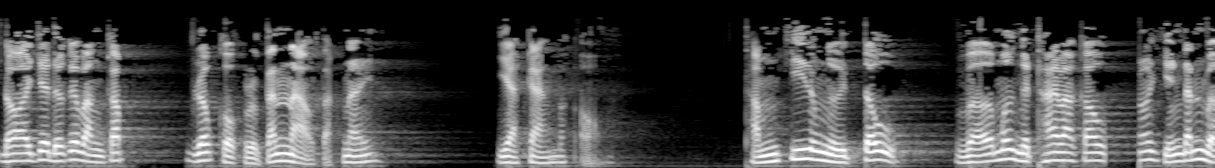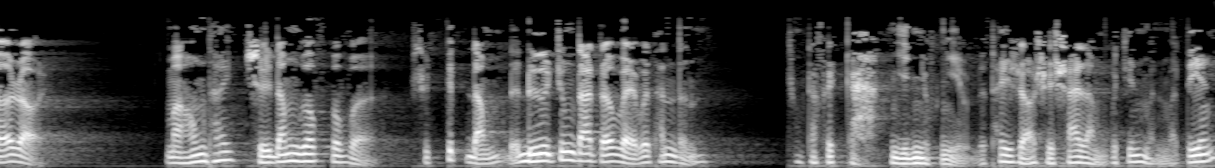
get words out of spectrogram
Đòi cho được cái bằng cấp, rốt cuộc rồi tánh nào tật nấy, gia can bất ổn. Thậm chí trong người tu, vợ mới nghịch hai ba câu, nói chuyện đánh vợ rồi. Mà không thấy sự đóng góp của vợ, sự kích động để đưa chúng ta trở về với thanh tịnh. Chúng ta phải càng nhịn nhục nhiều để thấy rõ sự sai lầm của chính mình mà tiến.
